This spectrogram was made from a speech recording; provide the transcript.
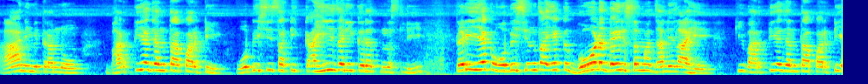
आणि मित्रांनो भारतीय जनता पार्टी ओबीसीसाठी काही जरी करत नसली तरी एक ओबीसींचा एक गोड गैरसमज झालेला आहे की भारतीय जनता पार्टी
